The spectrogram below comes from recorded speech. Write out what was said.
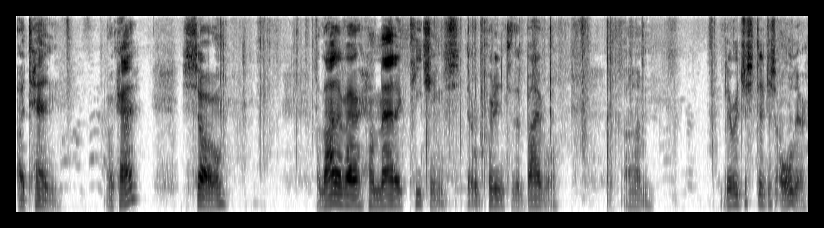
a 10. Okay? So, a lot of our Hermetic teachings that were put into the Bible, um, they were just, they're just older.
